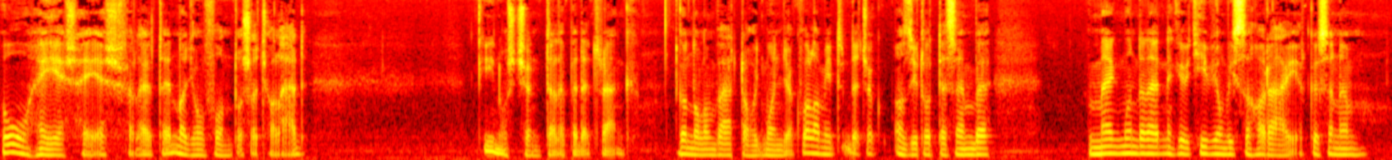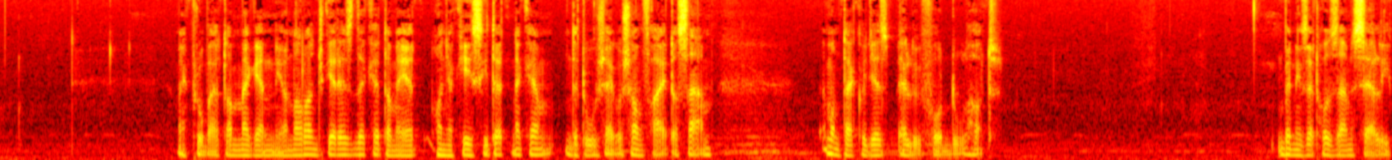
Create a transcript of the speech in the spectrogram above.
Ó, helyes, helyes, felelte, nagyon fontos a család. Kínos csönd telepedett ránk. Gondolom várta, hogy mondjak valamit, de csak az jutott eszembe. Megmondanád neki, hogy hívjon vissza, ha ráér. Köszönöm. Megpróbáltam megenni a narancsgerezdeket, amelyet anya készített nekem, de túlságosan fájt a szám. Mondták, hogy ez előfordulhat. Benézett hozzám Szelli.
